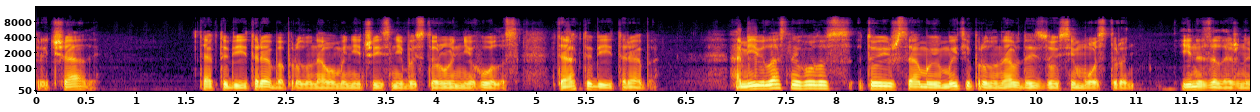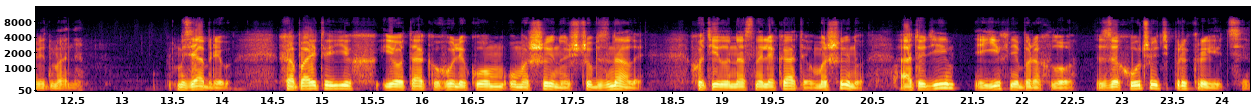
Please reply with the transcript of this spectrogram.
кричали. Так тобі і треба, пролунав у мені чийсь ніби сторонній голос. Так тобі і треба. А мій власний голос тої ж самої миті пролунав десь зовсім осторонь, і незалежно від мене. Мзябрів, хапайте їх і отак гуляком у машину, щоб знали. Хотіли нас налякати в машину, а тоді їхнє барахло. Захочуть, прикриються.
